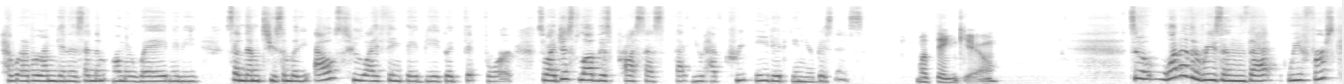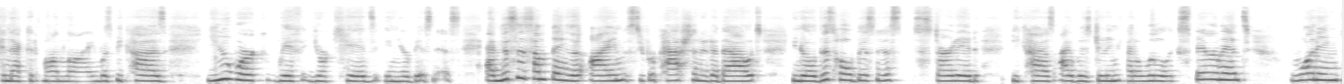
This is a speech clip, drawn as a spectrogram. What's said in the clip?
However, I'm going to send them on their way, maybe send them to somebody else who I think they'd be a good fit for. So I just love this process that you have created in your business. Well, thank you. So, one of the reasons that we first connected online was because you work with your kids in your business. And this is something that I'm super passionate about. You know, this whole business started because I was doing a little experiment, wanting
